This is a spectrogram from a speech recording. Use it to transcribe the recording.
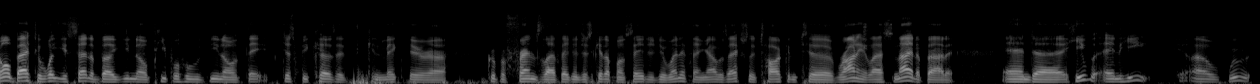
going back to what you said about you know people who you know they just because it can make their uh, group of friends laugh, they can just get up on stage and do anything. I was actually talking to Ronnie last night about it, and uh, he and he uh, we were.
